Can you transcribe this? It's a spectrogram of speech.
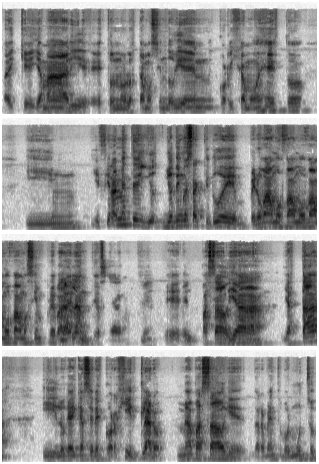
hay que llamar y esto no lo estamos haciendo bien, corrijamos esto. Y, finalmente yo, yo, tengo esa actitud de, pero vamos, vamos, vamos, vamos, siempre para adelante. O sea, eh, el pasado ya, ya está y lo que hay que hacer es corregir. Claro, me ha pasado que de repente por mucho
